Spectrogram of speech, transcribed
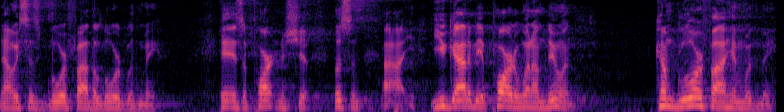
Now he says, Glorify the Lord with me. It is a partnership. Listen, I, you got to be a part of what I'm doing. Come glorify him with me.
